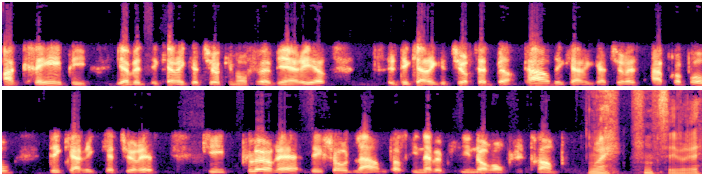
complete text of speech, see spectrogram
a créé, puis il y avait des caricatures qui m'ont fait bien rire, des caricatures faites par des caricaturistes à propos des caricaturistes qui pleuraient des chaudes larmes parce qu'ils n'avaient ils n'auront plus de Trump. Oui, c'est vrai.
